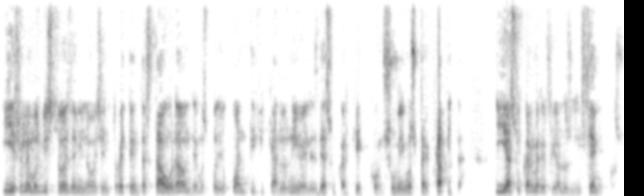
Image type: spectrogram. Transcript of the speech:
Y eso lo hemos visto desde 1970 hasta ahora, donde hemos podido cuantificar los niveles de azúcar que consumimos per cápita. Y azúcar me refiero a los glicémicos.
